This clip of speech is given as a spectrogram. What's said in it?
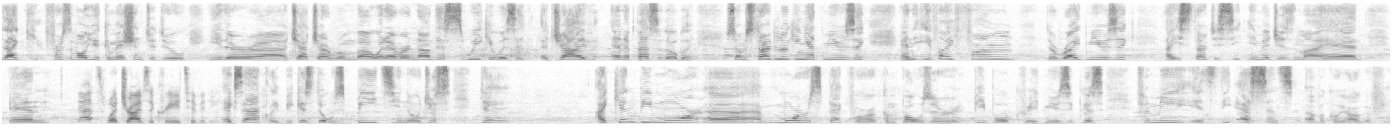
like first of all you commissioned to do either uh, cha-cha rumba whatever. Now this week it was a, a, jive and a paso doble. So i'm start looking at music and if i found the right music i start to see images in my head and that's what drives the creativity. Exactly because those beats you know just the, I can be more uh, more respect for a composer, people create music because for me it's the essence of a choreography.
